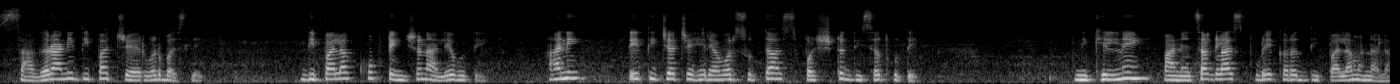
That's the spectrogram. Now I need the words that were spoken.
सागर आणि दीपा चेअरवर बसले. दीपाला खूप टेन्शन आले होते आणि ते तिच्या चेहऱ्यावर सुद्धा स्पष्ट दिसत होते. निखिलने पाण्याचा ग्लास पुढे करत दीपाला म्हणाला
